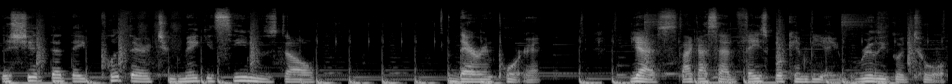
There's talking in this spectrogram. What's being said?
the shit that they put there to make it seem as though they're important. Yes, like I said, Facebook can be a really good tool,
